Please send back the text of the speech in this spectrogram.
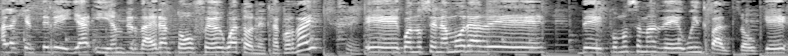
a la gente bella y en verdad eran todos feos y guatones, ¿te acordáis? Sí. Eh, cuando se enamora de, de, ¿cómo se llama? De Win Paltrow, que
